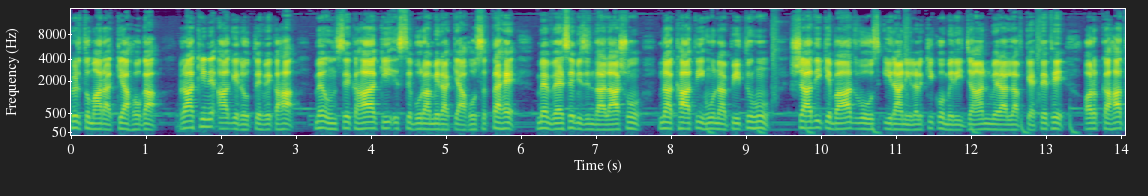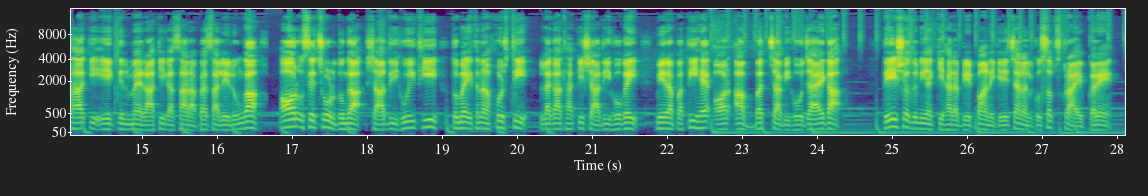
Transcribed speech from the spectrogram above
फिर तुम्हारा क्या होगा? राखी ने आगे रोते हुए कहा, मैं उनसे कहा कि इससे बुरा मेरा क्या हो सकता है? मैं वैसे भी ज़िंदा लाश हूँ, न खाती हूँ, न पीती हूँ। शादी के बाद वो उस ईरानी लड़की को मेरी जान, मेरा लव कहते थे और कहा था कि एक दिन मैं राखी का सारा पैसा ले लूँगा और उसे छोड़ दूँगा। शादी हुई थी तो मैं इतना खुश थी, लगा था कि शादी हो गई। मेरा पति है और अब बच्चा भी हो जाएगा। देश और दुनिया की हर अपडेट पाने के लिए चैनल को सब्सक्राइब करें।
